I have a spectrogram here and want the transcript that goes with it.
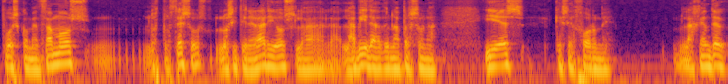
pues comenzamos mm, los procesos, los itinerarios, la, la- vida de una persona. Y es que se forme. La gente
